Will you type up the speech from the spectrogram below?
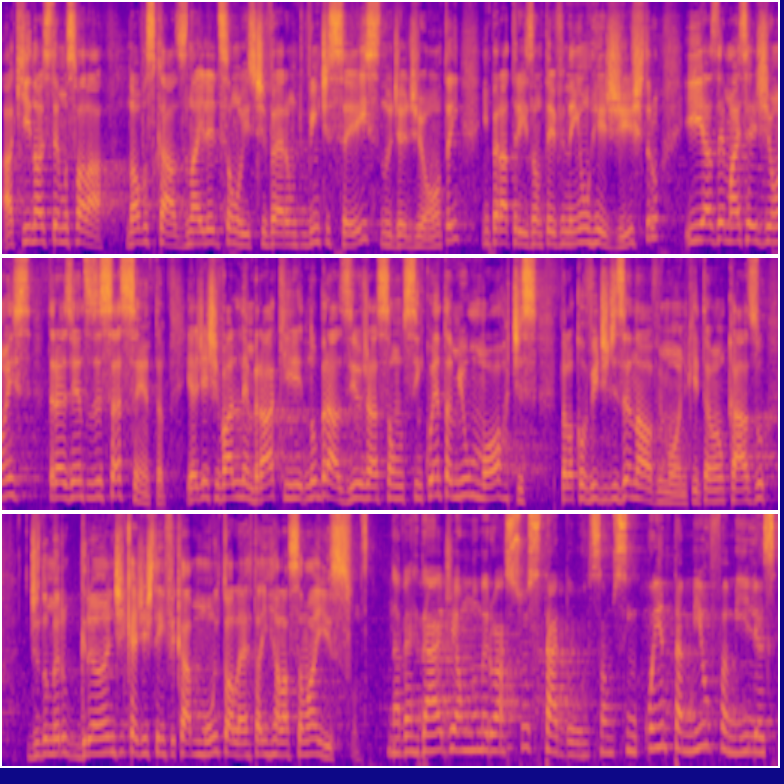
Aqui nós temos falar novos casos na Ilha de São Luís tiveram 26 no dia de ontem, Imperatriz não teve nenhum registro e as demais regiões 360. E a gente vale lembrar que no Brasil já são 50 mil mortes pela Covid-19, Mônica. Então é um caso de número grande que a gente tem que ficar muito alerta em relação a isso. Na verdade, é um número assustador. São 50 mil famílias,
